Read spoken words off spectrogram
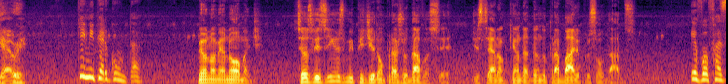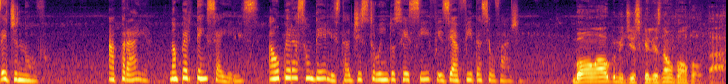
Carrie? Quem me pergunta? Meu nome é Nômade. Seus vizinhos me pediram para ajudar você. Disseram que anda dando trabalho para os soldados. Eu vou fazer de novo. A praia não pertence a eles. A operação deles está destruindo os recifes e a vida selvagem. Bom, algo me diz que eles não vão voltar.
